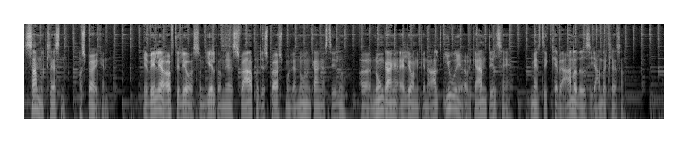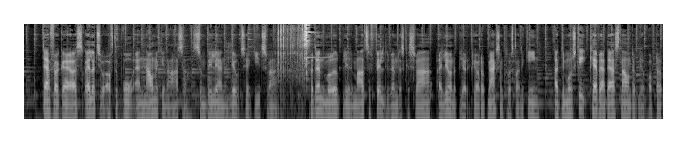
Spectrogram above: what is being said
Saml klassen og spørg igen. Jeg vælger ofte elever, som hjælper med at svare på det spørgsmål, jeg nu engang har stillet, og nogle gange er eleverne generelt ivrige og vil gerne deltage, mens det kan være anderledes i andre klasser. Derfor gør jeg også relativt ofte brug af en navnegenerator, som vælger en elev til at give et svar. På den måde bliver det meget tilfældigt, hvem der skal svare, og eleverne bliver gjort opmærksom på strategien, og at det måske kan være deres navn, der bliver råbt op.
